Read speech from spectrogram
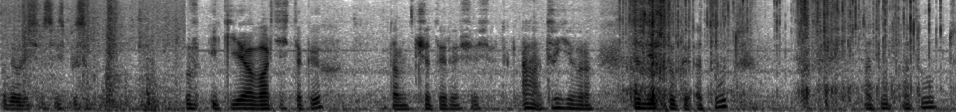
подивлюся свій список. В IKEA вартість таких. Там 4 щось. А, 3 євро. Це дві штуки. А тут. А тут, а тут.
